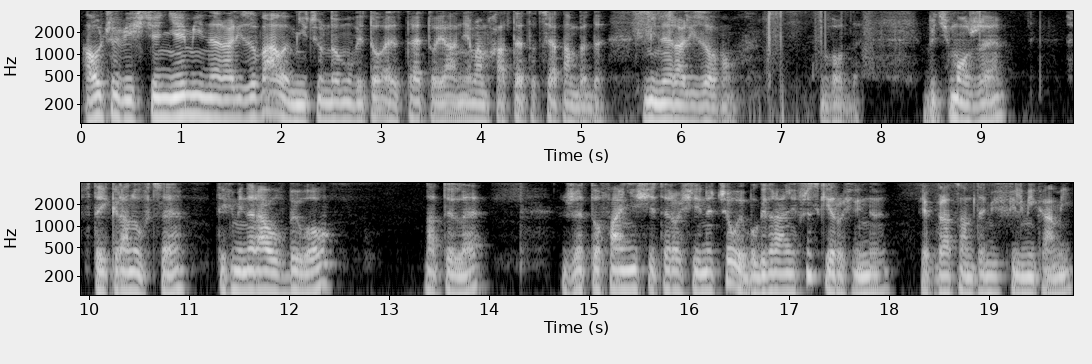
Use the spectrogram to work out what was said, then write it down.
A oczywiście nie mineralizowałem niczym, no mówię to LT, to ja nie mam HT, to co ja tam będę mineralizował wodę. Być może w tej kranówce tych minerałów było na tyle, że to fajnie się te rośliny czuły, bo generalnie wszystkie rośliny, jak wracam tymi filmikami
